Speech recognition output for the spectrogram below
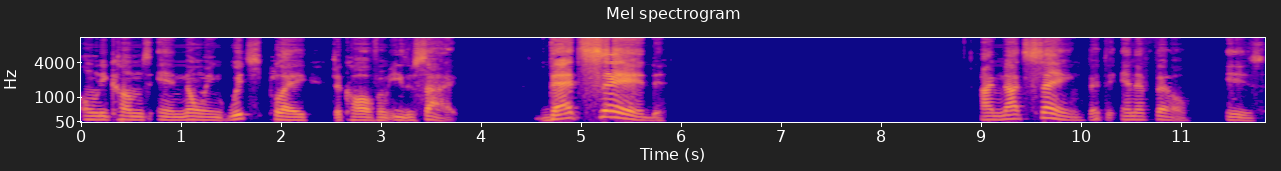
only comes in knowing which play to call from either side. That said, I'm not saying that the NFL is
